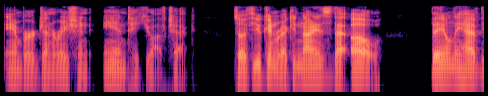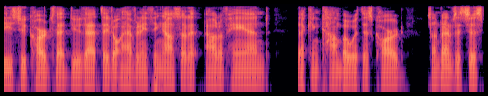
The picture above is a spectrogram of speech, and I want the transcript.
amber generation and take you off check. So if you can recognize that, oh, they only have these two cards that do that, they don't have anything else out of, out of hand that can combo with this card. Sometimes it's just,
